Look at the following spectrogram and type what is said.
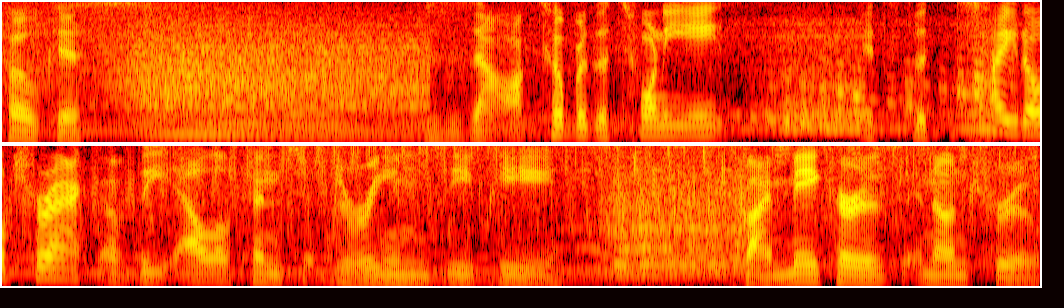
Fokuz. This is now October the 28th. It's the title track of the Elephant Dreams EP. It's by Makers and Untrue.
